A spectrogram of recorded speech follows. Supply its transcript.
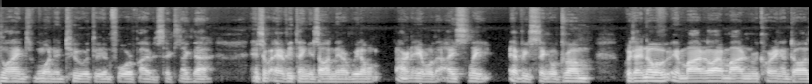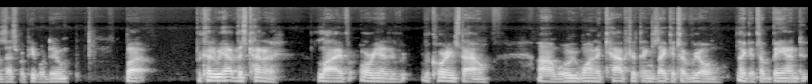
lines one and two or three and four, or five and six, like that. And so everything is on there. We don't aren't able to isolate every single drum, which I know in modern, a lot of modern recording on DAWs, that's what people do. But because we have this kind of live oriented recording style um, where we want to capture things like it's a real like it's a band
